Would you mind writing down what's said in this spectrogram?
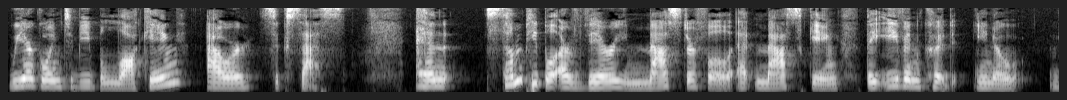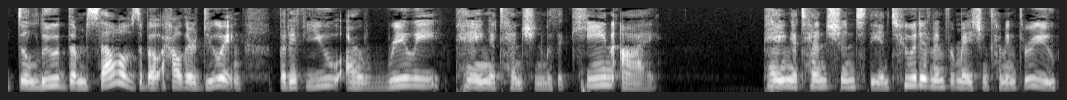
we are going to be blocking our success. And some people are very masterful at masking. They even could, you know, delude themselves about how they're doing. But if you are really paying attention with a keen eye, paying attention to the intuitive information coming through you,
